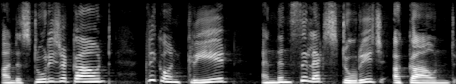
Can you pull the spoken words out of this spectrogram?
Under Storage Account, click on Create and then select Storage Account.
